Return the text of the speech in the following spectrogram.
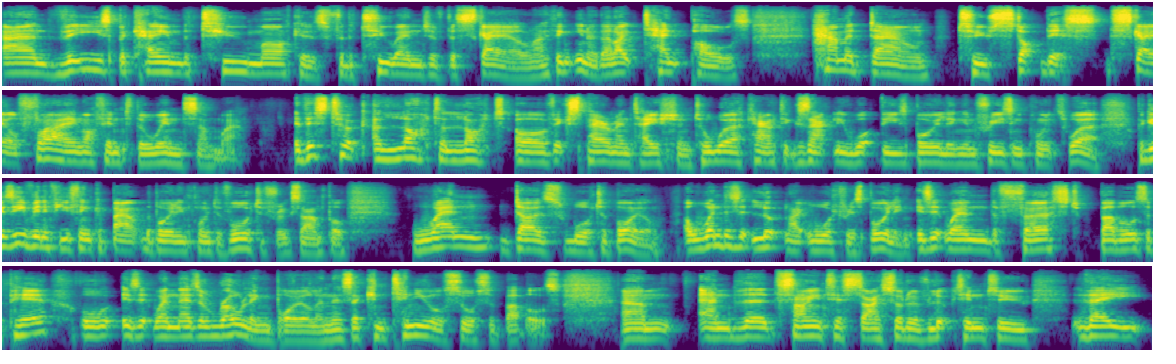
And these became the two markers for the two ends of the scale. And I think, you know, they're like tent poles hammered down to stop this scale flying off into the wind somewhere this took a lot, a lot of experimentation to work out exactly what these boiling and freezing points were. Because even if you think about the boiling point of water, for example, when does water boil? Or when does it look like water is boiling? Is it when the first bubbles appear? Or is it when there's a rolling boil and there's a continual source of bubbles? Um, and the scientists I sort of looked into, they,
